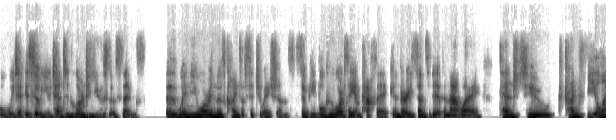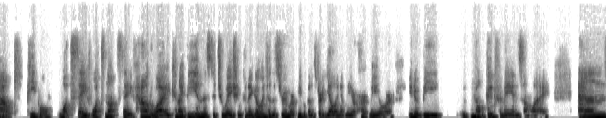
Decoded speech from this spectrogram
we t- so you tend to learn to use those things uh, when you are in those kinds of situations so people who are say empathic and very sensitive in that way tend to try and feel out people what's safe what's not safe how do i can i be in this situation can i go into this room are people going to start yelling at me or hurt me or you know be not good for me in some way and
